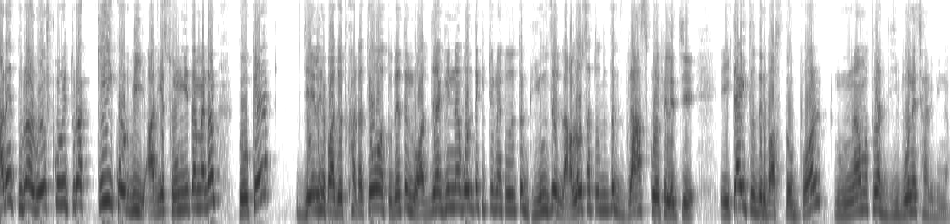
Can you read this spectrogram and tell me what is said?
আরে তোরা রোস্ট করবি, তোরা কি করবি? আজকে সঙ্গীতা ম্যাডাম তোকে জেল হেফাজত খাটাচ্ছে। ও তোদের তো লজ্জা ঘৃণা বলতে কিছু নেই তোদের তো ভিউজের লালসা তোদের তো গ্রাস করে ফেলেছে। এটাই তোদের বাস্তব বল নোংরামো তোরা জীবনে ছাড়বি না।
